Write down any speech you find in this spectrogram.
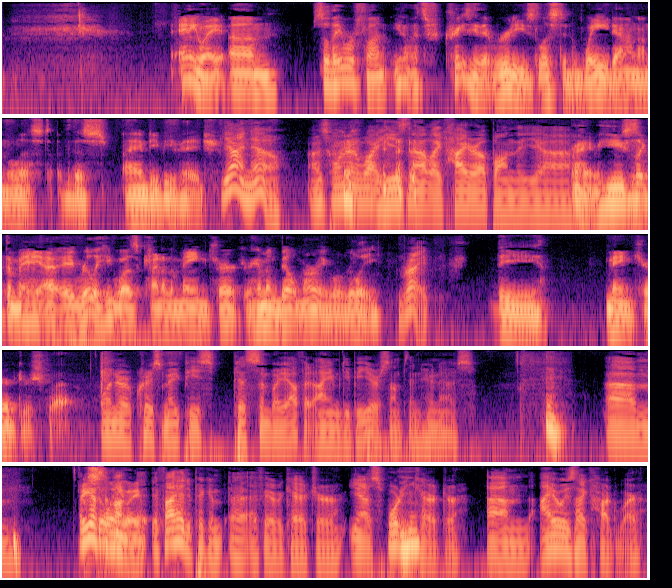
Anyway, um, so they were fun. You know, it's crazy that Rudy's listed way down on the list of this IMDb page. Yeah, I know. I was wondering why he's not like higher up on the. Uh, Right, he's like the main. Uh, it really, he was kind of the main character. Him and Bill Murray were really right. the main characters for that. I wonder if Chris Makepeace pissed somebody off at IMDb or something. Who knows? Hmm. Um, I guess So if, anyway. I, if I had to pick a, a favorite character, you know, a supporting Mhm. character, um, I always like Hardware.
